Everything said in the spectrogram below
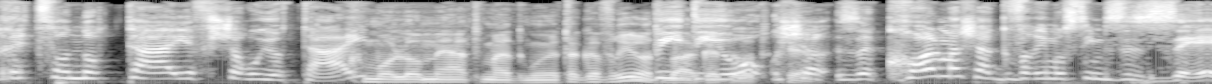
רצונותיי, אפשרויותיי. כמו לא מעט מהדמויות הגבריות בדיוק, באגדות. בדיוק, כן. זה כל מה שהגברים עושים זה זה.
